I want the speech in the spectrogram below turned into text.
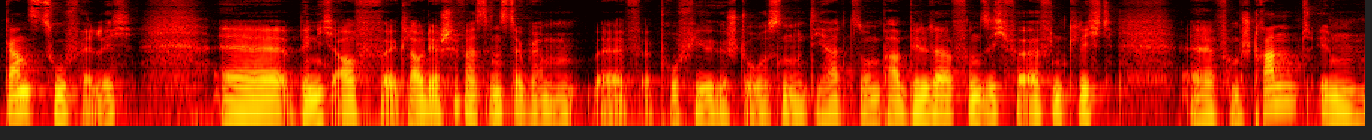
ganz zufällig, äh, bin ich auf Claudia Schiffers Instagram-Profil äh, gestoßen und die hat so ein paar Bilder von sich veröffentlicht äh, vom Strand. Im,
